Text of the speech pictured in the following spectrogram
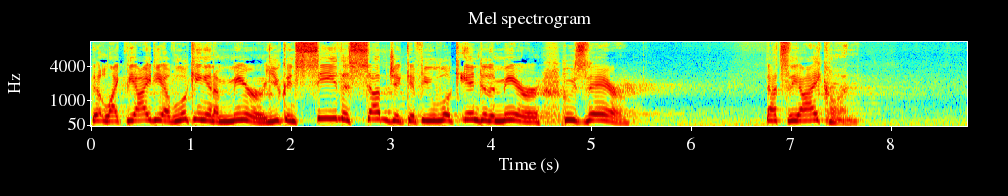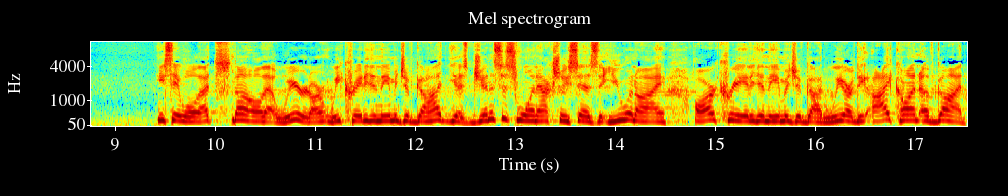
like the idea of looking in a mirror. You can see the subject if you look into the mirror who's there. That's the icon. You say, well, that's not all that weird. Aren't we created in the image of God? Yes, Genesis 1 actually says that you and I are created in the image of God. We are the icon of God,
